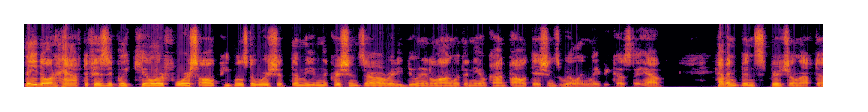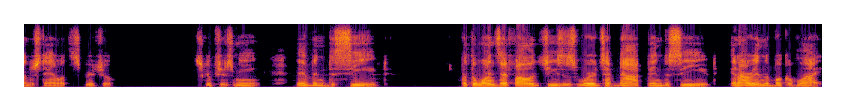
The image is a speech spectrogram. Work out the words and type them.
They don't have to physically kill or force all peoples to worship them. Even the Christians are already doing it along with the neocon politicians willingly because they have haven't been spiritual enough to understand what the spiritual scriptures mean. They have been deceived But the ones that followed Jesus' words have not been deceived and are in the book of life.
